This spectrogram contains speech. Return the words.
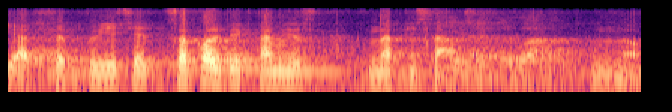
i akceptujecie cokolwiek tam jest napisane? No.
